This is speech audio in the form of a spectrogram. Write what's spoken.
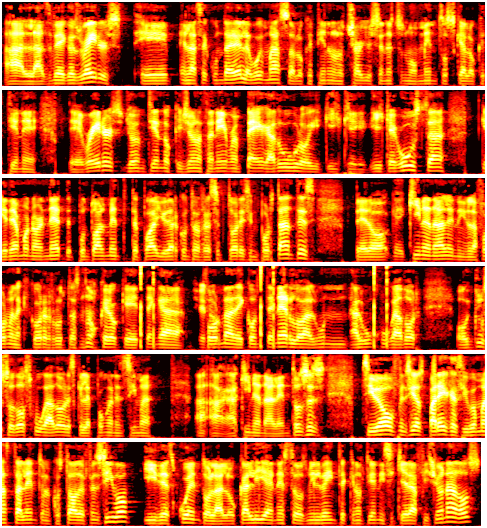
a Las Vegas Raiders. Eh, en la secundaria le voy más a lo que tienen los Chargers en estos momentos que a lo que tiene eh, Raiders. Yo entiendo que Jonathan Abram pega duro y, que, gusta, que Damon Arnett puntualmente te puede ayudar contra receptores importantes, pero Keenan Allen y la forma en la que corre rutas no creo que tenga forma de contenerlo algún, algún jugador o incluso dos jugadores que le pongan encima a, a, Allen. Entonces, si veo ofensivas parejas, si veo más talento en el costado defensivo y descuento la localía en este 2020 que no tiene ni siquiera aficionados,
